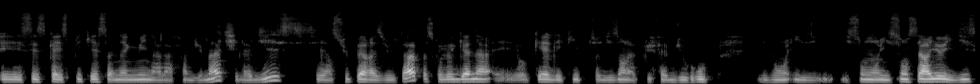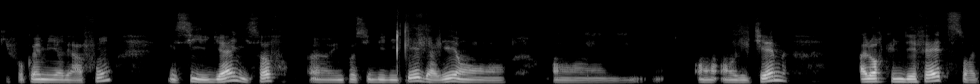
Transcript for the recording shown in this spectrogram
Et, c'est ce qu'a expliqué Son Heung-min à la fin du match. Il a dit c'est un super résultat parce que le Ghana est OK, l'équipe soi-disant la plus faible du groupe. Ils, vont, ils, sont, ils sont sérieux, ils disent qu'il faut quand même y aller à fond. Mais s'ils gagnent, ils s'offrent une possibilité d'aller en, en, en, huitième alors qu'une défaite, ça aurait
